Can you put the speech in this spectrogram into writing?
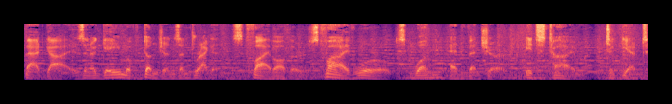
bad guys in a game of Dungeons and Dragons. Five authors, five worlds, one adventure. It's time to get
